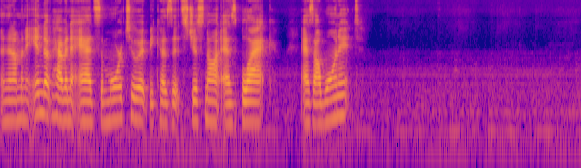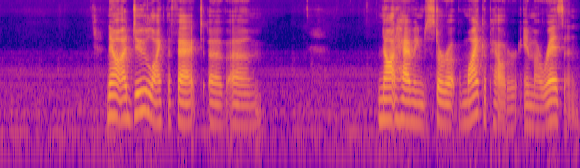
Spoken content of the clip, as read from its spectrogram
And then I'm going to end up having to add some more to it because it's just not as black as I want it. Now I do like the fact of um, not having to stir up mica powder in my resin.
